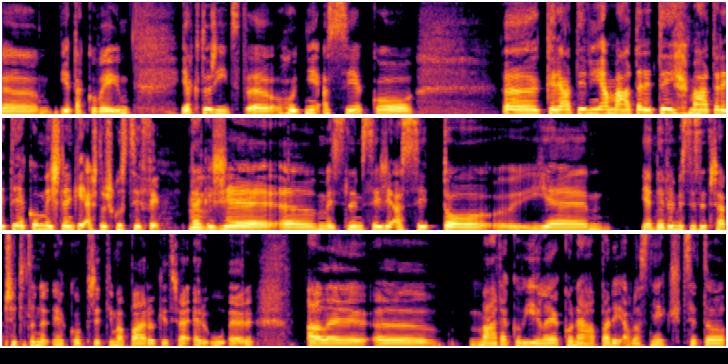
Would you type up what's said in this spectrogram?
uh, je takový, jak to říct, uh, hodně asi jako uh, Eh, kreativní a má tady ty, má tady ty jako myšlenky až trošku sci-fi. Hmm. Takže hmm. myslím si, že asi to je já nevím, jestli si třeba přečetl jako před těma pár roky třeba RUR, ale uh, má takovýhle jako nápady a vlastně chce to,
